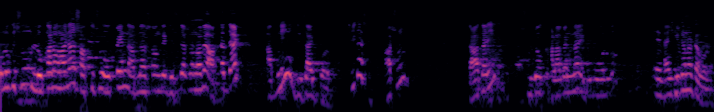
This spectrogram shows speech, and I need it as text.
কোনো কিছু লুকানো হয় না সব কিছু ওপেন আপনার সঙ্গে ডিসকাশন হবে। আফটার দ্যাট আপনি ডিসাইড করবেন ঠিক আছে? আসুন তাড়াতাড়ি সুযোগ হারাবেন না এটুকু বলব। ঠিকানাটা বলুন।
